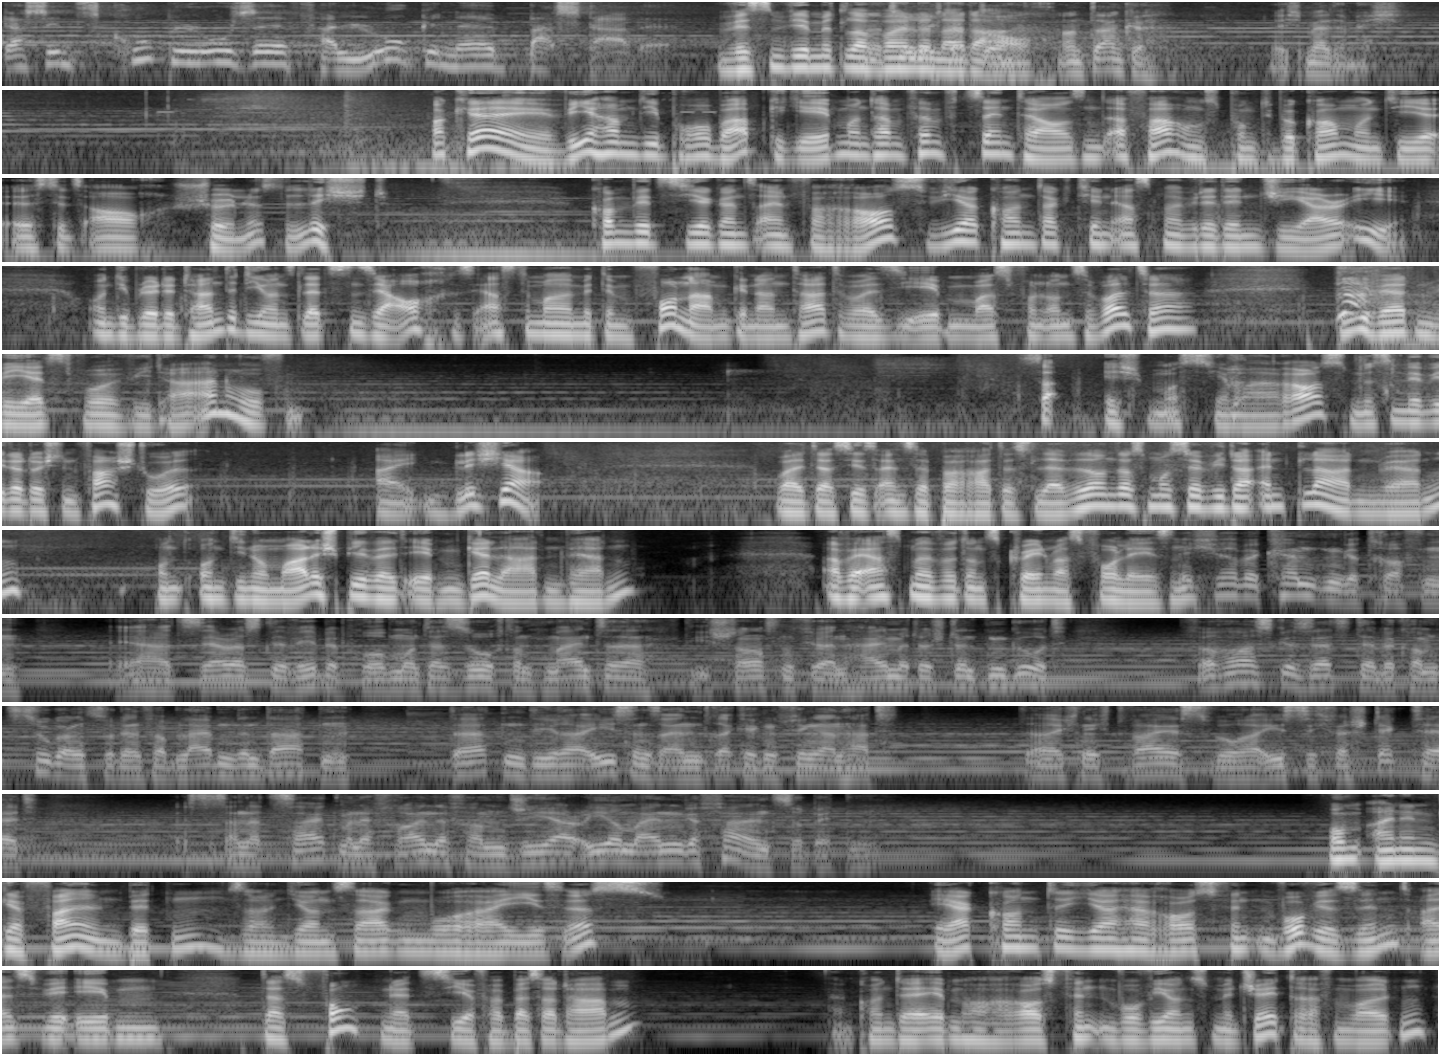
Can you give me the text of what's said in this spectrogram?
Das sind skrupellose, verlogene Bastarde. Wissen wir mittlerweile Natürlich, leider Doktor. auch. Und danke. Ich melde mich. Okay, wir haben die Probe abgegeben und haben 15.000 Erfahrungspunkte bekommen und hier ist jetzt auch schönes Licht. Kommen wir jetzt hier ganz einfach raus. Wir kontaktieren erstmal wieder den GRE. Und die blöde Tante, die uns letztens ja auch das erste Mal mit dem Vornamen genannt hat, weil sie eben was von uns wollte, die werden wir jetzt wohl wieder anrufen. So, ich muss hier mal raus. Müssen wir wieder durch den Fahrstuhl? Eigentlich ja. Weil das hier ist ein separates Level und das muss ja wieder entladen werden. Und, und die normale Spielwelt eben geladen werden. Aber erstmal wird uns Crane was vorlesen. Ich habe Camden getroffen. Er hat Sarahs Gewebeproben untersucht und meinte, die Chancen für ein Heilmittel stünden gut. Vorausgesetzt, er bekommt Zugang zu den verbleibenden Daten. Daten, die Rais in seinen dreckigen Fingern hat. Da ich nicht weiß, wo Rais sich versteckt hält, ist es an der Zeit, meine Freunde vom GRE um einen Gefallen zu bitten. Um einen Gefallen bitten, sollen die uns sagen, wo Rais ist? Er konnte ja herausfinden, wo wir sind, als wir eben das Funknetz hier verbessert haben. Dann konnte er eben auch herausfinden, wo wir uns mit Jade treffen wollten.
